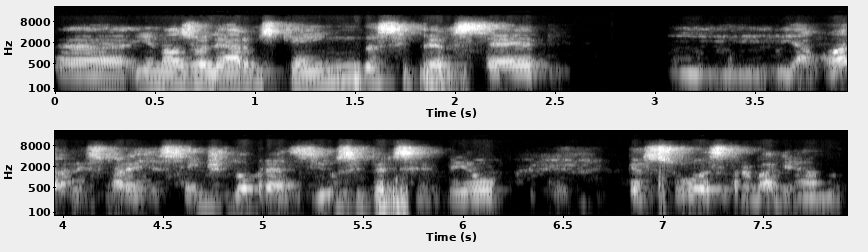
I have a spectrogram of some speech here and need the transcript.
uh, e nós olharmos que ainda se percebe, e, e, agora na história recente do Brasil se percebeu pessoas trabalhando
